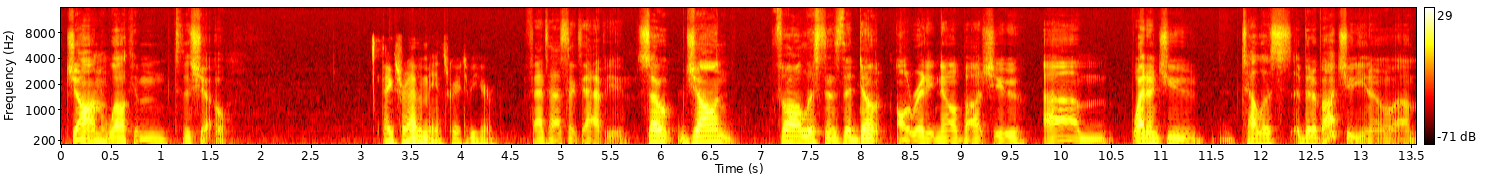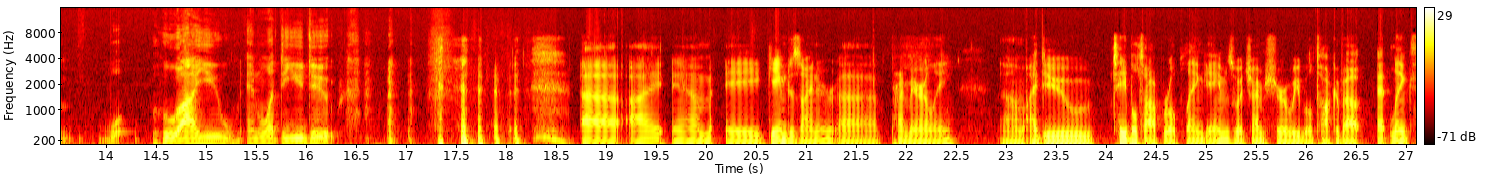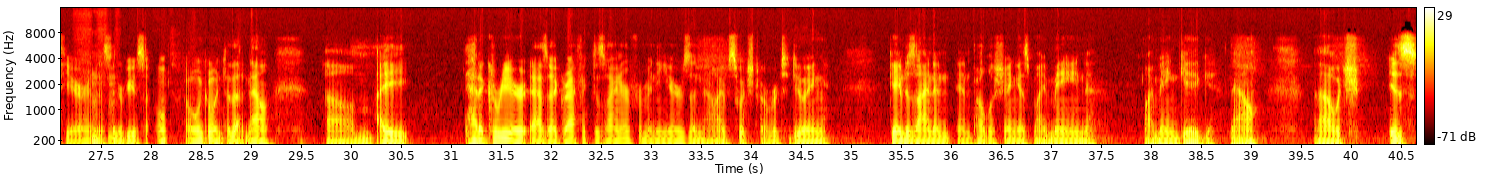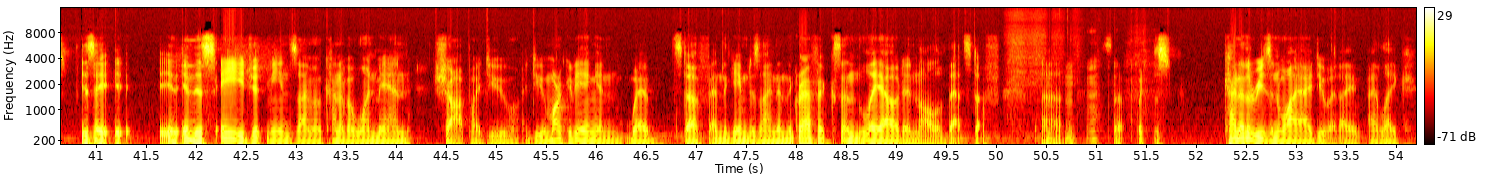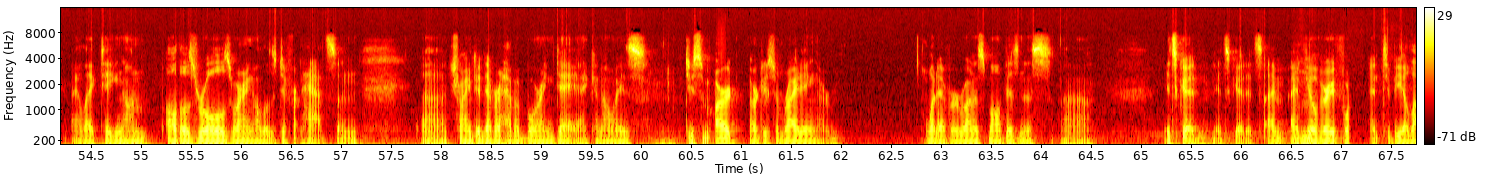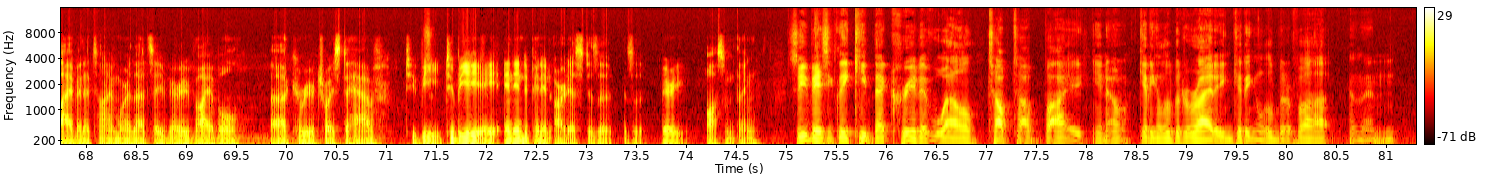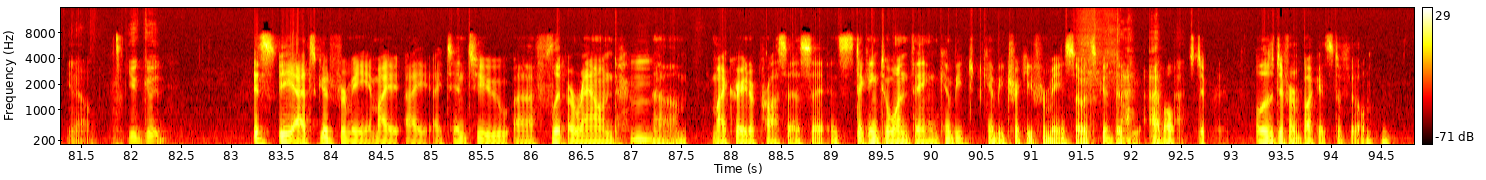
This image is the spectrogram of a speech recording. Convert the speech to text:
John, welcome to the show. Thanks for having me. It's great to be here. Fantastic to have you. So, John, for our listeners that don't already know about you, um, why don't you tell us a bit about you? You know, um, wh- who are you and what do you do? uh, I am a game designer uh, primarily. Um, I do tabletop role playing games, which I'm sure we will talk about at length here in this interview, so I won't, I won't, go into that now. Um, I had a career as a graphic designer for many years, and now I've switched over to doing game design and, and publishing is my main my main gig now, uh, which is is a it, in, this age it means I'm a kind of a one man shop. I do I do marketing and web stuff and the game design and the graphics and layout and all of that stuff. Uh, so, which is kind of the reason why I do it. I, I like I like taking on all those roles, wearing all those different hats, and uh, trying to never have a boring day. I can always do some art or do some writing or whatever, run a small business. Uh, it's good. It's good. It's I'm, i feel mm-hmm. very fortunate to be alive in a time where that's a very viable uh, career choice to have. To be to be a, an independent artist is a is a very awesome thing. So you basically keep that creative well top top by you know getting a little bit of writing, getting a little bit of art, and then you know you're good. It's yeah, it's good for me. My I, I tend to uh, flit around mm. um, my creative process, and sticking to one thing can be can be tricky for me. So it's good to have all those different all those different buckets to fill.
